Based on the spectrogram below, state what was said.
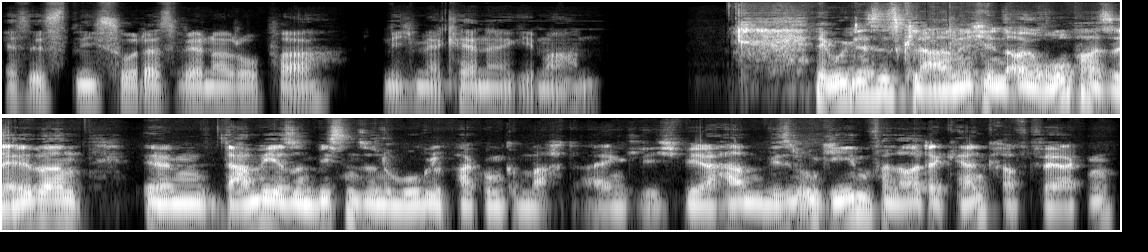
es ist nicht so, dass wir in Europa nicht mehr Kernenergie machen. Ja gut, das ist klar, nicht? In Europa selber, ähm, da haben wir ja so ein bisschen so eine Mogelpackung gemacht eigentlich. Wir haben, wir sind umgeben von lauter Kernkraftwerken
